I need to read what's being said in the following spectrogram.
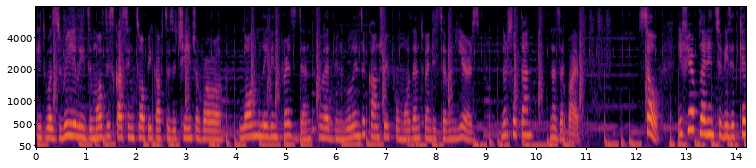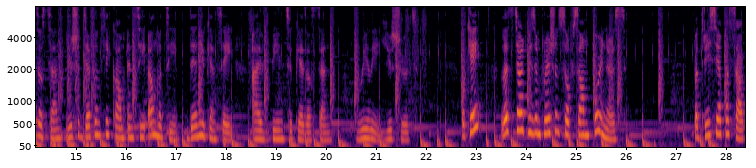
It was really the most discussing topic after the change of our long living president who had been ruling the country for more than 27 years, Nursultan Nazarbayev. So, if you are planning to visit Kazakhstan, you should definitely come and see Almaty. Then you can say, I've been to Kazakhstan. Really, you should. Okay, let's start with impressions of some foreigners. Patricia Pasak,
